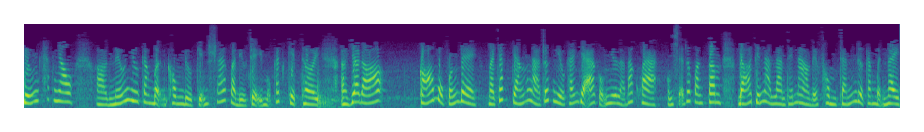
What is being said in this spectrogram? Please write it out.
chứng khác nhau. À, nếu như căn bệnh không được kiểm soát và điều trị một cách kịp thời à, do đó có một vấn đề mà chắc chắn là rất nhiều khán giả cũng như là bác Hòa cũng sẽ rất quan tâm đó chính là làm thế nào để phòng tránh được căn bệnh này.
